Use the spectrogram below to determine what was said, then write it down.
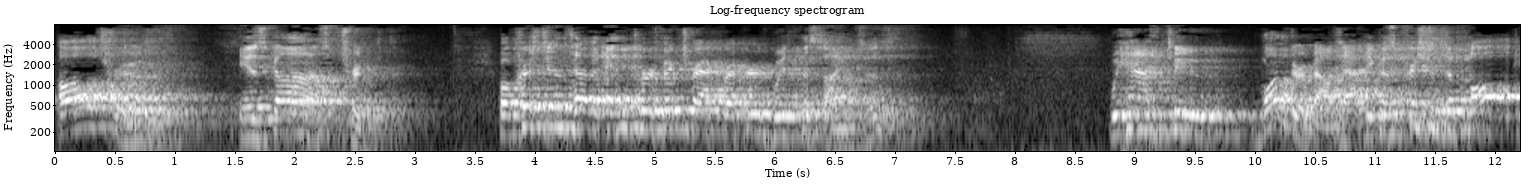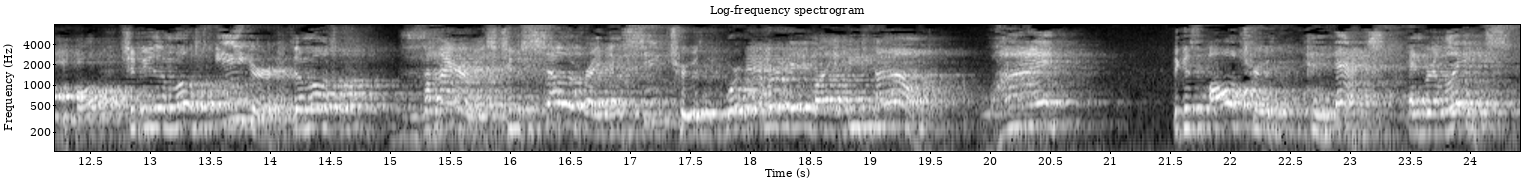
All truth is God's truth. Well, Christians have an imperfect track record with the sciences. We have to wonder about because Christians of all people should be the most eager, the most desirous to celebrate and seek truth wherever it might be found. Why? Because all truth connects and relates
